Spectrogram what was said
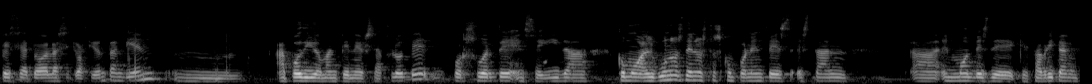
pese a toda la situación también, mm, ha podido mantenerse a flote. Por suerte, enseguida como algunos de nuestros componentes están ah, en moldes de, que, fabrican,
